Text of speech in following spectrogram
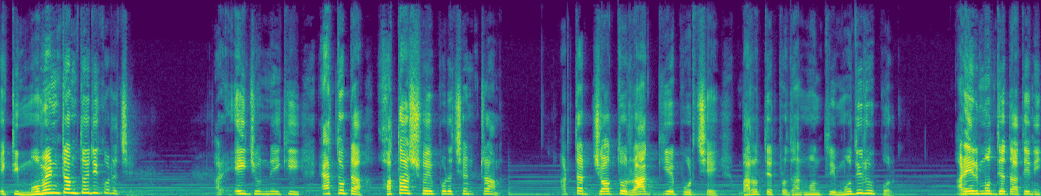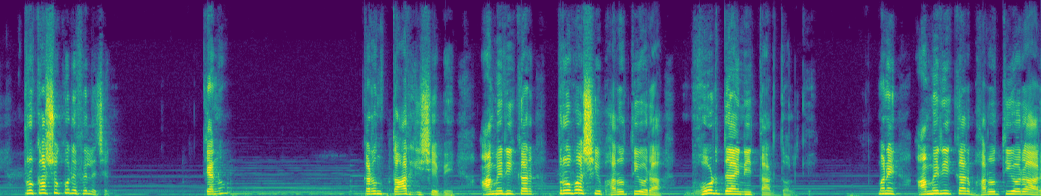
একটি মোমেন্টাম তৈরি করেছে? আর এই জন্যই কি এতটা হতাশ হয়ে পড়েছেন ট্রাম্প? আর তার যত রাগ গিয়ে পড়ছে ভারতের প্রধানমন্ত্রী মোদির উপর, আর এর মধ্যে তা তিনি প্রকাশও করে ফেলেছেন। কেন? কারণ তার হিসেবে আমেরিকার প্রবাসী ভারতীয়রা ভোট দেয়নি তার দলকে। মানে আমেরিকার ভারতীয়রা আর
